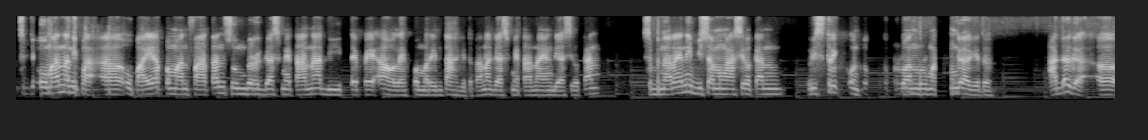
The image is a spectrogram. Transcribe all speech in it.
Sejauh mana nih Pak uh, upaya pemanfaatan sumber gas metana di TPA oleh pemerintah gitu karena gas metana yang dihasilkan sebenarnya ini bisa menghasilkan listrik untuk keperluan rumah tangga gitu. Ada gak uh,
